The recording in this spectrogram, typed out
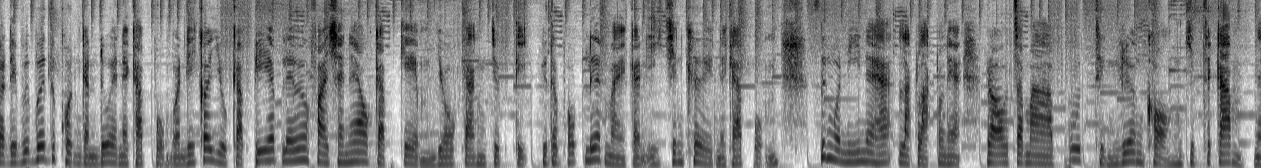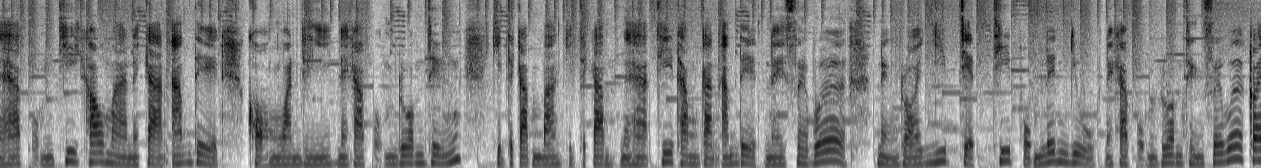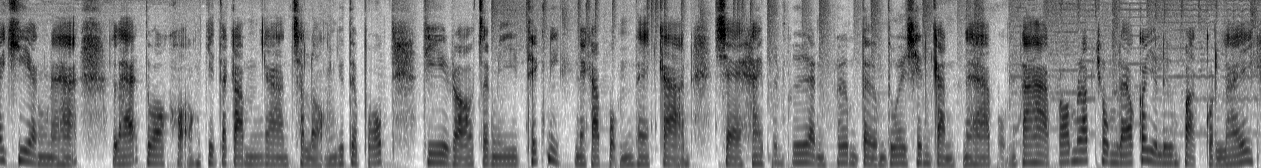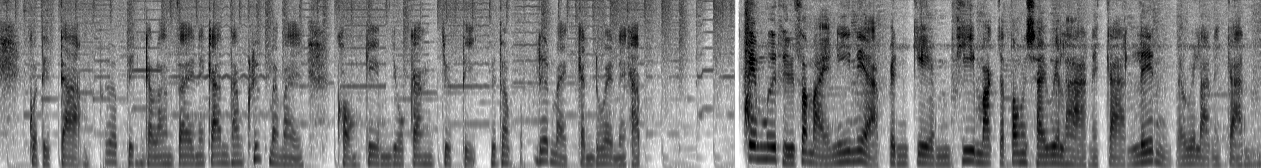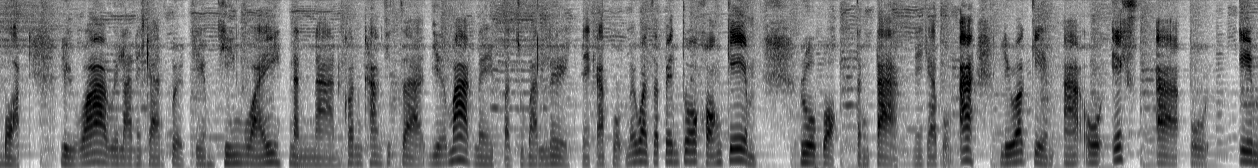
วัสดีเพื่อนๆทุกคนกันด้วยนะครับ ผมวันนี้ก็อยู่กับ PF Level 5 Channel กับเกมโยกังจุติยุทธภพเลือดใหม่กันอีกเช่นเคยนะครับผมซึ่งวันนี้นะฮะหลักๆเนี่ยเราจะมาพูดถึงเรื่องของกิจกรรมนะครับผมที่เข้ามาในการอัปเดตของวันนี้นะครับผมรวมถึงกิจกรรมบางกิจกรรมนะฮะที่ทำการอัปเดตในเซิร์ฟเวอร์ 127 ที่ผมเล่นอยู่นะครับผมรวมถึงเซิร์ฟเวอร์ใกล้เคียงนะฮะและตัวของกิจกรรมงานฉลองยุทธภพที่เราจะมีเทคนิคนะครับผมในการแชร์ให้เพื่อนๆ เพิ่มเติมด้วยเช่นกันนะครับผมถ้าหากพร้อมรับชมแล้วก็อย่าลืมฝากกดไลค์กดติดตาม เพื่อเป็นกำลังใจในการทำคลิปใหม่ๆ ของเกมโยกังจุติยุทธภพเลือดใหม่กันด้วยนะครับ เกมมือถือสมัยนี้เนี่ยเป็นเกมที่มักจะต้องใช้เวลาในการเล่น และเวลาในการบอดหรือว่าเวลาในการเปิดเกมทิ้งไว้นานๆ ค่อนข้างที่จะเยอะมากในปัจจุบันเลยนะครับผมไม่ว่าจะเป็นตัวของเกม Roblox ต่างๆนะครับผมอะหรือว่าเกม ROX ROM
